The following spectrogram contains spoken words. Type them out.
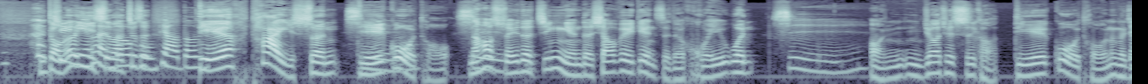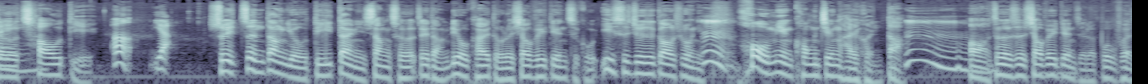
你懂那意思吗？就是跌太深，跌过头，然后随着今年的消费电子的回温，是哦，你你就要去思考跌过头那个叫做超跌。嗯呀。所以震荡有低，带你上车。这档六开头的消费电子股，意思就是告诉你，后面空间还很大。嗯，哦，这个是消费电子的部分。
